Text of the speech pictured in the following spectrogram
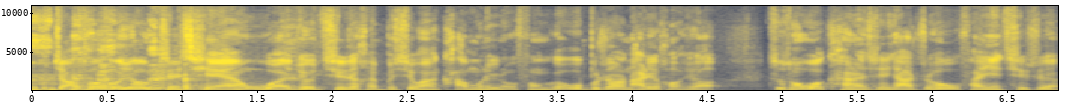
讲脱口秀之前，我就其实很不喜欢卡姆那种风格，我不知道哪里好笑。自从我看了线下之后，我发现其实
